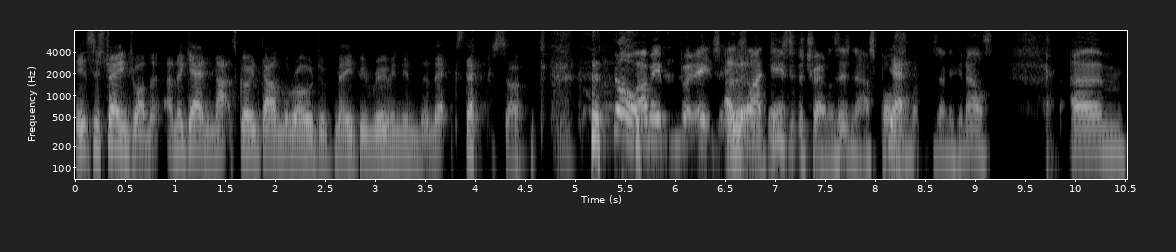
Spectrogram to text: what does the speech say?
it's a strange one, and again, that's going down the road of maybe ruining the next episode. No, I mean, but it's it's like bit. these are the trailers, isn't it? I suppose Yeah. as much as anything else. Um,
